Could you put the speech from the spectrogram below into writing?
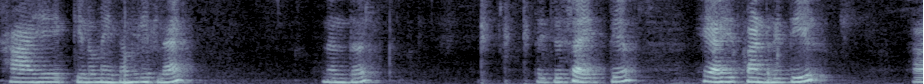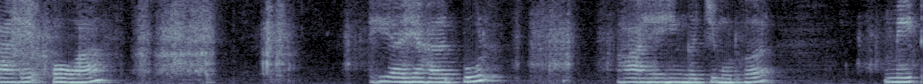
हा आहे एक किलो मैदा घेतला आहे नंतर त्याचे साहित्य हे आहेत पांढरे तीळ. हा आहे ओवा. ही आहे हळदपूड हा आहे हिंगची मुठभर. मीठ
